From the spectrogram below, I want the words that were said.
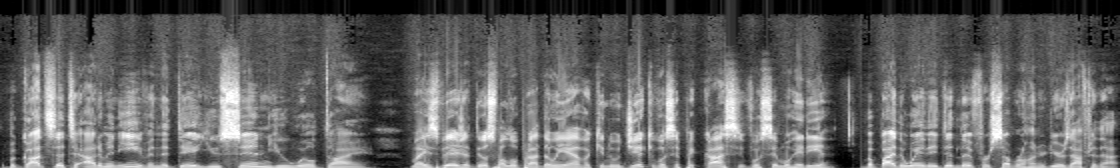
But God said to Adam and Eve, In the day you sin, you will die. Mas veja, Deus falou para Adão e Eva que no dia que você pecasse, você morreria. But by the way, they did live for several hundred years after that.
